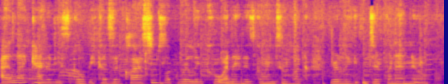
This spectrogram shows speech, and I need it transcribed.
I like Kennedy School because the classrooms look really cool and it is going to look really different and new.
